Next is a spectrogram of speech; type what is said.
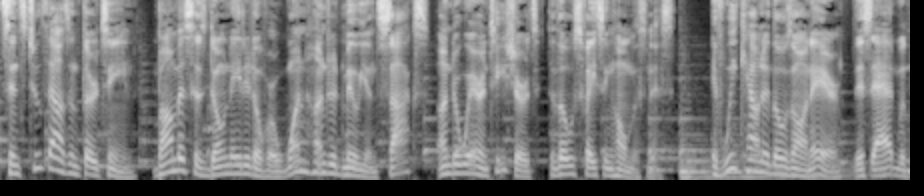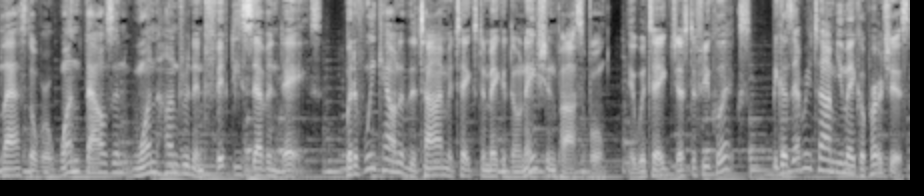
Since 2013, Bombas has donated over 100 million socks, underwear, and t shirts to those facing homelessness if we counted those on air, this ad would last over 1,157 days. But if we counted the time it takes to make a donation possible, it would take just a few clicks. Because every time you make a purchase,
